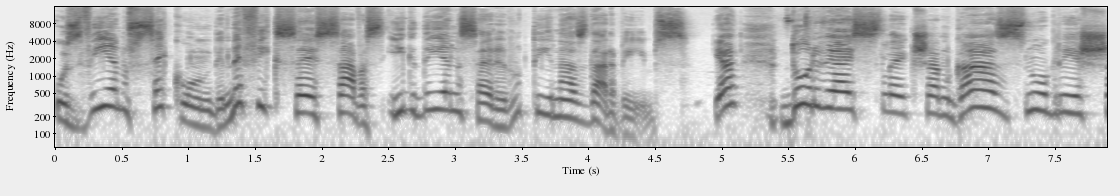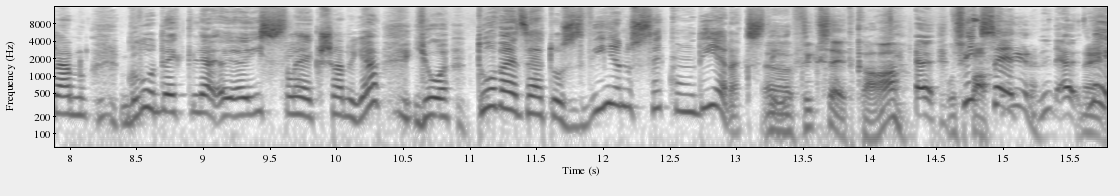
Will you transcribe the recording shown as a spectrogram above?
uz vienu sekundi nefiksē savas ikdienas arī rutīnās darbības. Ja? Durvju aizslēgšanu, gāzes nogriešanu, gludekļa e, izslēgšanu, ja? jo to vajadzētu uz vienu sekundi ierakstīt. Uh, fiksēt kā? Uz Fiksēt, papīra? nē,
